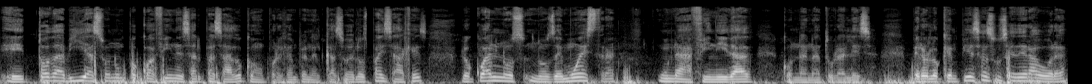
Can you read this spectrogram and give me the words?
eh, todavía son un poco afines al pasado, como por ejemplo en el caso de los paisajes, lo cual nos, nos demuestra una afinidad con la naturaleza. Pero lo que empieza a suceder ahora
